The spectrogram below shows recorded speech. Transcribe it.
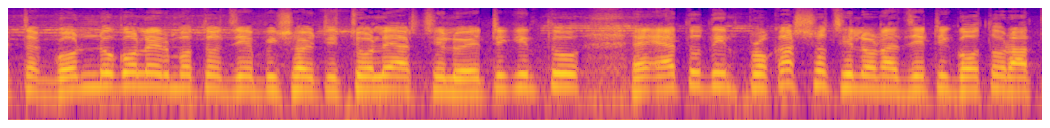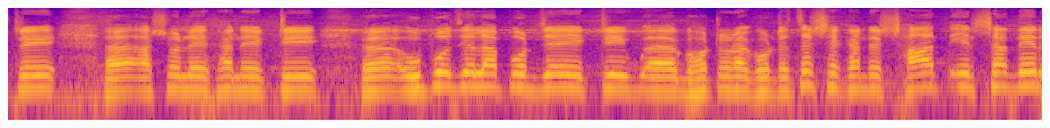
একটা গণ্ডগোলের মতো যে বিষয়টি চলে আসছিল, এটি কিন্তু এতদিন প্রকাশ্য ছিল না যেটি গত রাত্রে আসলে এখানে একটি উপজেলা পর্যায়ে একটি ঘটনা ঘটেছে। সেখানে সাত এরশাদের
